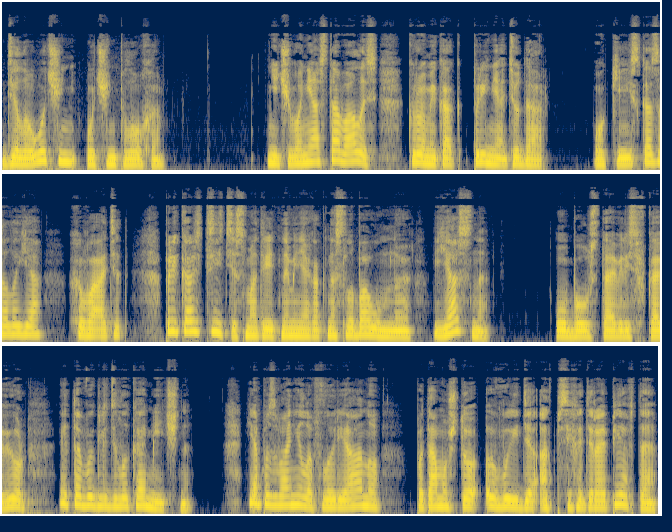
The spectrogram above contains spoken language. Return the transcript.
дело очень-очень плохо. Ничего не оставалось, кроме как принять удар. «Окей», — сказала я, — «хватит. Прекратите смотреть на меня, как на слабоумную. Ясно?» Оба уставились в ковер, это выглядело комично. Я позвонила Флориану, потому что, выйдя от психотерапевта,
